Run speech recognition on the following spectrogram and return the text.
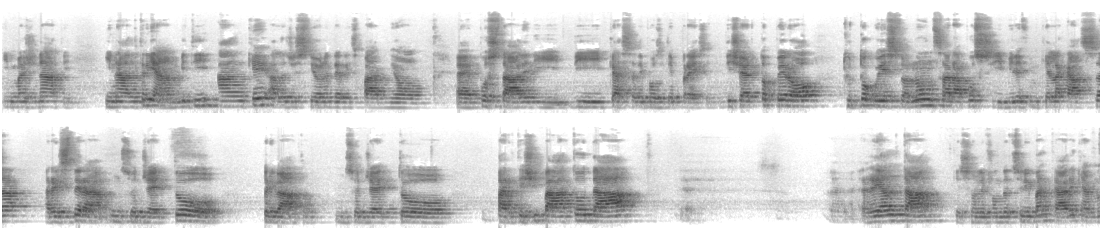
immaginati in altri ambiti anche alla gestione del risparmio eh, postale di, di cassa depositi e prestiti. Di certo però tutto questo non sarà possibile finché la cassa resterà un soggetto privato, un soggetto partecipato da eh, realtà che sono le fondazioni bancarie che hanno,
